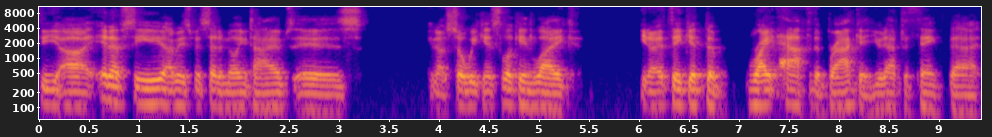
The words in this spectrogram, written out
the uh NFC, I mean, it's been said a million times, is you know, so weak. It's looking like, you know, if they get the right half of the bracket, you'd have to think that,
